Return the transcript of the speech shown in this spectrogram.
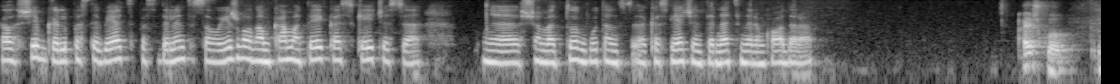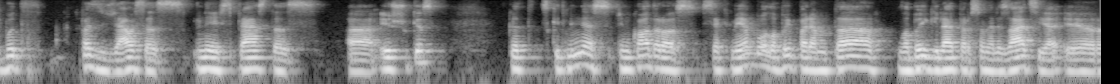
gal šiaip gali pastebėti, pasidalinti savo išvalgam, ką matai, kas keičiasi e, šiuo metu, būtent kas liečia internetinę rinkodarą. Aišku, turbūt pats didžiausias neišspręstas a, iššūkis, kad skaitminės rinkodaros sėkmė buvo labai paremta labai gilia personalizacija ir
